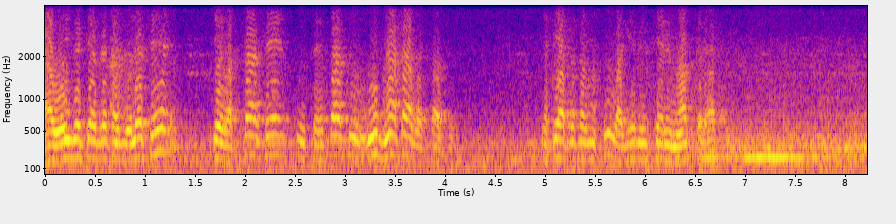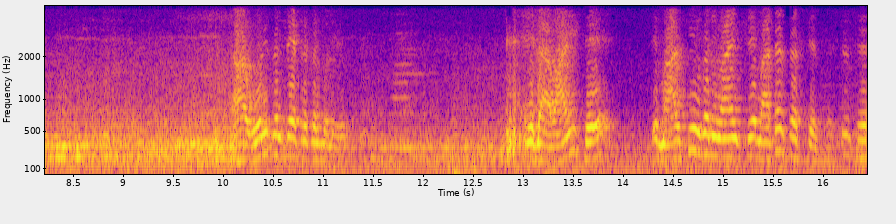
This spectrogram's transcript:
આ ઓરિજિનલ છે આપણે બોલે છે તે વક્તા છે, તું કહેતા છું હું જ્ઞાતા વક્તા છું. એટલે આપણે તમને શું લાગેલું છે એની નોંધ કરવા આ ઓરિજિનલ છે આપણે બોલે એટલે આ વાણી છે, એ માલકી વગરની વાણી છે, માટે સત્ય છે. શું છે?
